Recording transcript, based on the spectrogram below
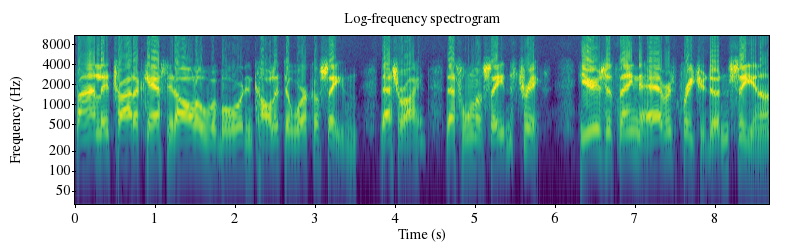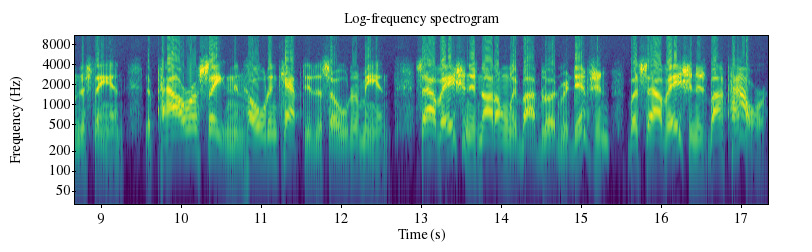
finally try to cast it all overboard and call it the work of Satan. That's right. That's one of Satan's tricks. Here's the thing the average preacher doesn't see and understand the power of Satan in holding captive the souls of men. Salvation is not only by blood redemption, but salvation is by power.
